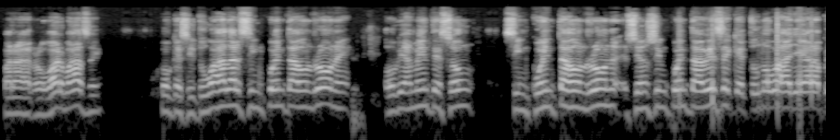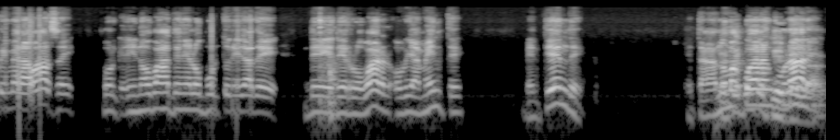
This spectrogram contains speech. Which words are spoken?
para robar base. Porque si tú vas a dar 50 honrones, obviamente son 50 honrones, son 50 veces que tú no vas a llegar a primera base porque y no vas a tener la oportunidad de, de, de robar, obviamente. ¿Me entiendes? Está dando más sí cuadrangulares.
